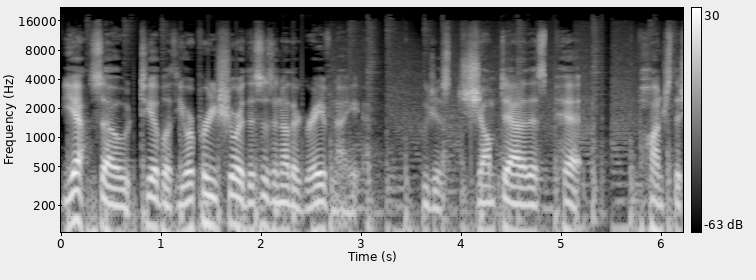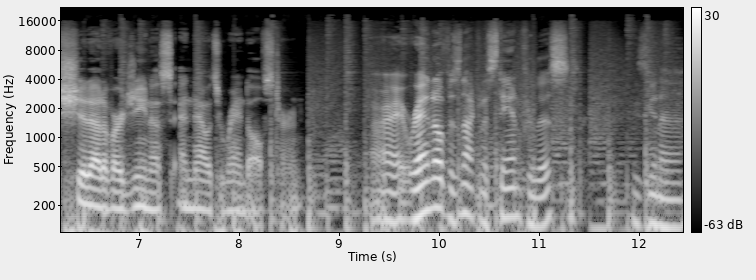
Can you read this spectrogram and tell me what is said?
Yeah, so Teoblith, you're pretty sure this is another Grave Knight who just jumped out of this pit, punched the shit out of Arginus, and now it's Randolph's turn. All right, Randolph is not going to stand for this. He's going to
